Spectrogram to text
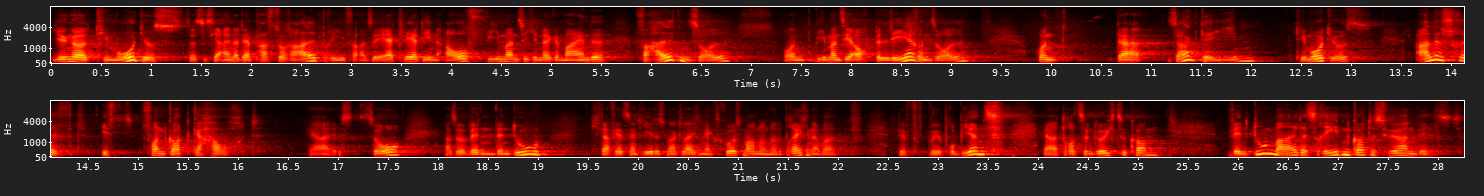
Jünger Timotheus, das ist ja einer der Pastoralbriefe, also er klärt ihn auf, wie man sich in der Gemeinde verhalten soll und wie man sie auch belehren soll. Und da sagt er ihm, Timotheus, alle Schrift ist von Gott gehaucht. Ja, ist so, also wenn, wenn du, ich darf jetzt nicht jedes Mal gleich einen Exkurs machen und unterbrechen, aber wir, wir probieren es, ja, trotzdem durchzukommen. Wenn du mal das Reden Gottes hören willst,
